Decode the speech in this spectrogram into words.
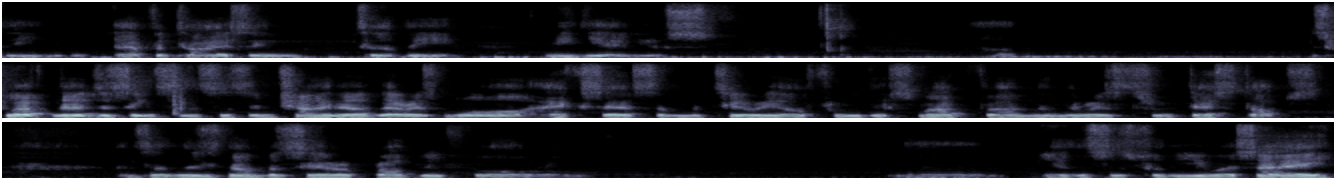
the advertising to the media use it's worth noticing since it's in China, there is more access and material through the smartphone than there is through desktops. And so these numbers here are probably for, uh, yeah, this is for the USA,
